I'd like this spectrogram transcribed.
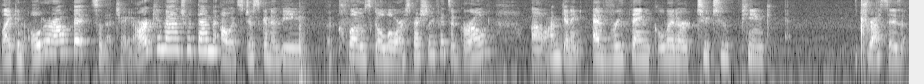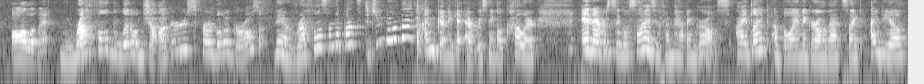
like an older outfit so that JR can match with them. Oh, it's just gonna be clothes galore, especially if it's a girl. Oh, I'm getting everything glitter, tutu, pink, dresses, all of it. Ruffled little joggers for little girls. They have ruffles on the butts. Did you know that? I'm gonna get every single color and every single size if I'm having girls. I'd like a boy and a girl. That's like ideal.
